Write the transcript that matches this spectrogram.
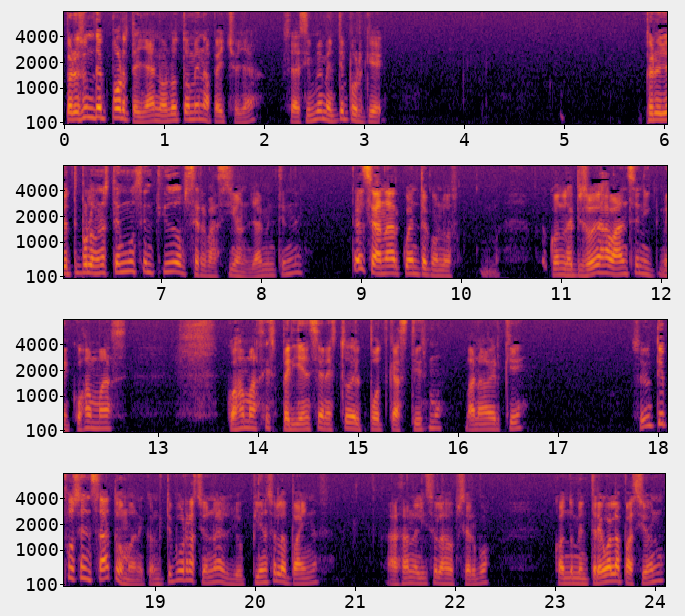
Pero es un deporte, ya, no lo tomen a pecho, ya. O sea, simplemente porque... Pero yo por lo menos tengo un sentido de observación, ¿ya me entienden? Ustedes se van a dar cuenta con los, cuando los episodios avancen y me coja más, coja más experiencia en esto del podcastismo, van a ver que soy un tipo sensato, man, un tipo racional. Yo pienso las vainas, las analizo, las observo. Cuando me entrego a la pasión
